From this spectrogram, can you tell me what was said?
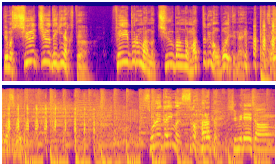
でも集中できなくて、うん。フェイブルマンの中盤が全く今覚えてない。の それのせいで。それが今すごい腹立ってシミュレーション。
